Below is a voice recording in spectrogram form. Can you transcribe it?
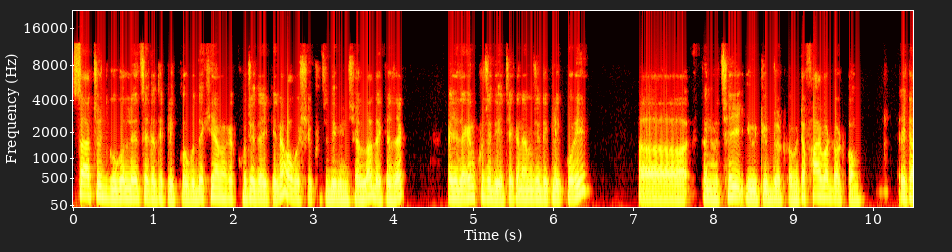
সার্চ উইথ গুগল লেন্স এটাতে ক্লিক করব। দেখি আমাকে খুঁজে দেয় কিনা। অবশ্যই খুঁজে দিবে ইনশাল্লাহ দেখা যাক। এই যে দেখেন, খুঁজে দিয়েছে। এখানে আমি যদি ক্লিক করি এখানে হচ্ছে ইউটিউব ডট কম এটা ফাইবার ডট কম এটা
